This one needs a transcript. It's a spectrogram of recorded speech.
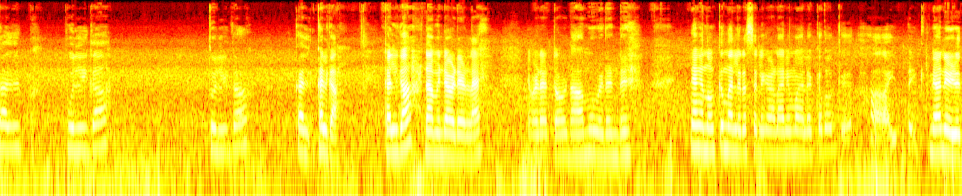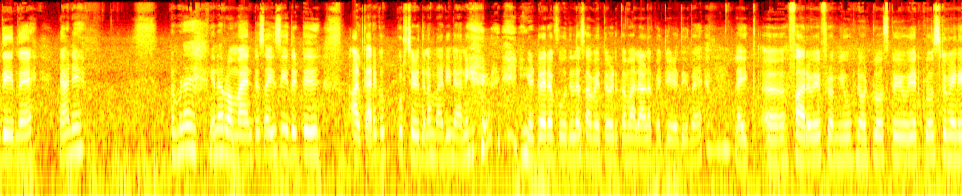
കൽ കൽ കൽഗ. കൽഗ ഡാമിന്റെ അവിടെയുള്ള. ഇവിടെ കേട്ടോ ഡാം ഇവിടെ ഉണ്ട് ഞങ്ങൾ നോക്ക് നല്ല രസമല്ലേ കാണാനും മാലൊക്കെ നോക്ക്. ഹായ്. ഞാൻ എഴുതിയിരുന്നേ ഞാൻ നമ്മളെ ഇങ്ങനെ റൊമാന്റിസൈസ് ചെയ്തിട്ട് ആൾക്കാരൊക്കെ കുറിച്ച് എഴുതണ മാതിരി ഞാൻ ഇങ്ങോട്ട് വരെ പോതിയുള്ള സമയത്ത് എടുത്ത മലയാളെ പറ്റി എഴുതിയത്. Like far away from you not close to you yet close to many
